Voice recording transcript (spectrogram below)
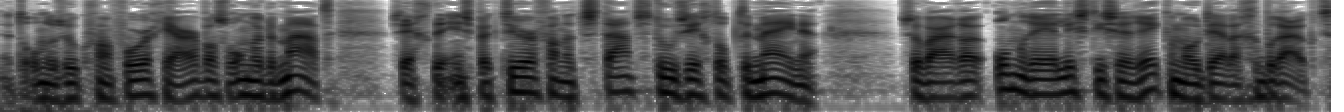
Het onderzoek van vorig jaar was onder de maat, zegt de inspecteur van het staatstoezicht op de mijnen. Zo waren onrealistische rekenmodellen gebruikt.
